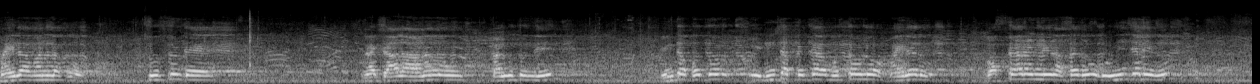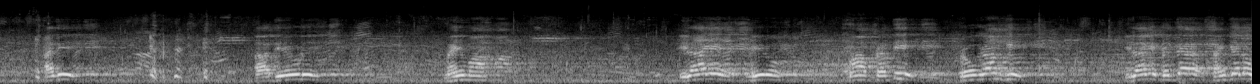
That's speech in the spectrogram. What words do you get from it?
మహిళా మనులకు చూస్తుంటే నాకు చాలా ఆనందం కలుగుతుంది. ఇంత పొద్దు ఇంత పెద్ద మొత్తంలో మహిళలు వస్తారని నేను అసలు ఊహించలేదు. అది ఆ దేవుడి మహిమ. ఇలాగే మీరు మా ప్రతి ప్రోగ్రాంకి ఇలాగే పెద్ద సంఖ్యలో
